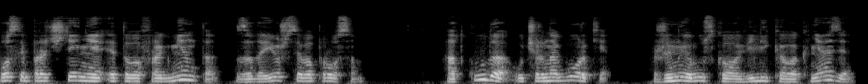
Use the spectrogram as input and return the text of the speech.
После прочтения этого фрагмента задаешься вопросом, откуда у Черногорки, жены русского великого князя,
